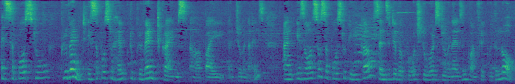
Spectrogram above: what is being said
is supposed to prevent, is supposed to help to prevent crimes uh, by uh, juveniles and is also supposed to take a sensitive approach towards juveniles in conflict with the law,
